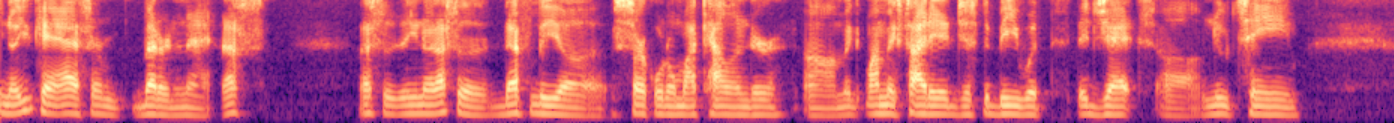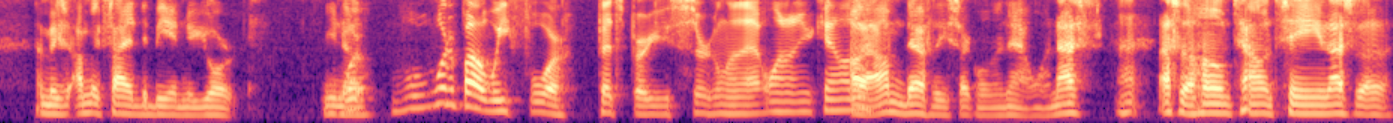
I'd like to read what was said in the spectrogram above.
you know, you can't ask for better than that. That's that's a, you know that's a definitely a circled on my calendar. Um, I'm excited just to be with the Jets, uh, new team. I'm ex- I'm excited to be in New York. You know, What, what about week four, Pittsburgh? You circling that one on your Oh, calendar? I'm definitely circling that one. That's Uh. that's a hometown team. That's a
